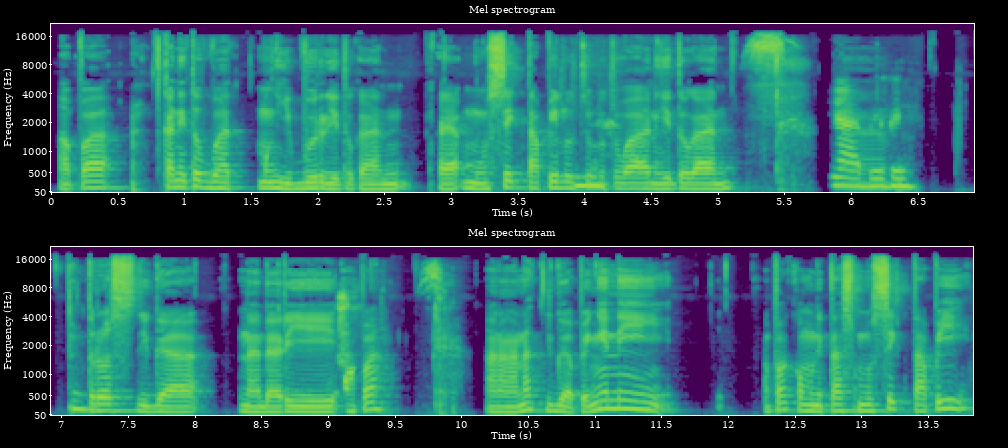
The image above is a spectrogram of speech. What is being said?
apa kan itu buat menghibur gitu kan, kayak musik tapi lucu-lucuan gitu kan. Ya nah, BPP. Terus juga, nah dari apa anak-anak juga pengen nih apa komunitas musik tapi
